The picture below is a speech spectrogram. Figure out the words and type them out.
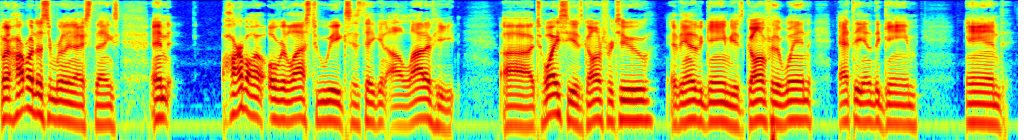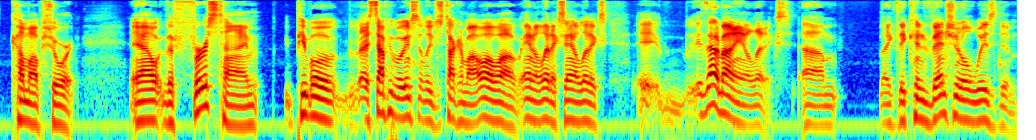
But Harbaugh does some really nice things, and Harbaugh over the last two weeks has taken a lot of heat. Uh, twice he has gone for two at the end of the game. He has gone for the win at the end of the game, and come up short. Now, the first time people, I saw people instantly just talking about, oh, well, analytics, analytics. It, it's not about analytics. Um, like the conventional wisdom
